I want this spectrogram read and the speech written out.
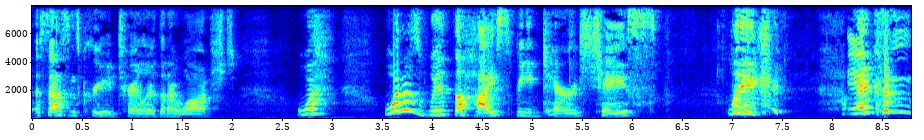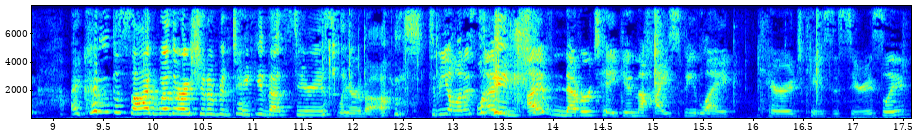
Assassin's Creed trailer that I watched? What what is with the high speed carriage chase? Like I couldn't I couldn't decide whether I should have been taking that seriously or not. To be honest, Like- I've, I've never taken the high speed like carriage cases seriously.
